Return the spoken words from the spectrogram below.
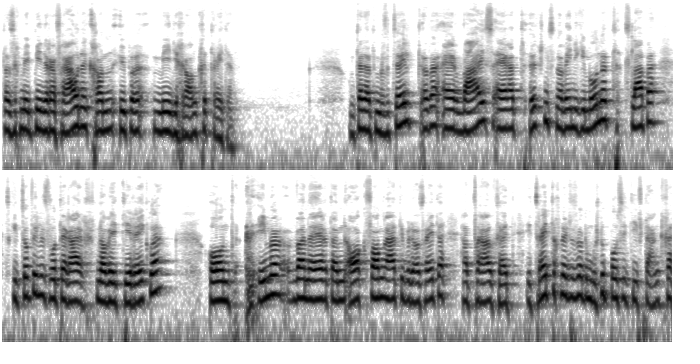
dass ich mit meiner Frau nicht kann über meine Krankheit reden Und dann hat er mir erzählt, oder, er weiß, er hat höchstens noch wenige Monate zu leben. Es gibt so vieles, was er eigentlich noch regeln will. Und immer, wenn er dann angefangen hat, über das zu reden, hat die Frau gesagt, jetzt red doch nicht so, du musst nur positiv denken.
